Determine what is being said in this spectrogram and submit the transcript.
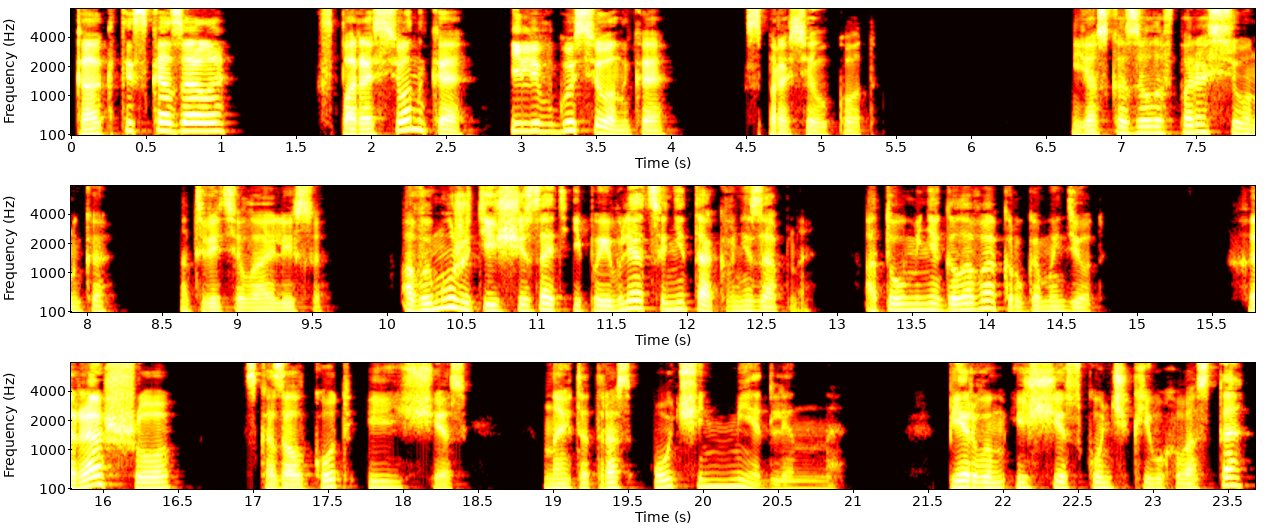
«Как ты сказала? В поросенка или в гусенка?» — спросил кот. «Я сказала в поросенка», — ответила Алиса. «А вы можете исчезать и появляться не так внезапно, а то у меня голова кругом идет». «Хорошо», — сказал кот и исчез. На этот раз очень медленно. Первым исчез кончик его хвоста,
